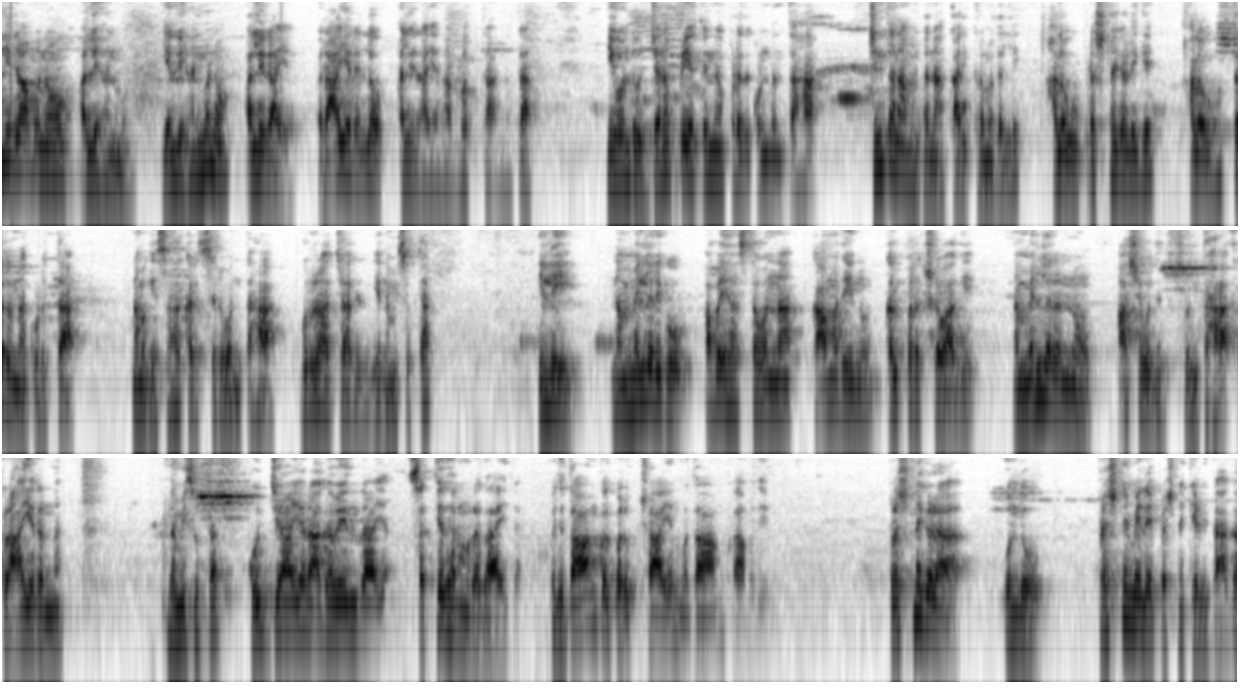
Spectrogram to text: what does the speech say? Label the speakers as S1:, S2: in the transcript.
S1: ಎಲ್ಲಿ ರಾಮನೋ, ಅಲ್ಲಿ ಹನುಮನು. ಎಲ್ಲಿ ಹನುಮನೋ, ಅಲ್ಲಿ ರಾಯ. ರಾಯರೆಲ್ಲೋ, ಅಲ್ಲಿ ರಾಯರ ಭಕ್ತ ಅನ್ನುತ್ತಾ ಈ ಒಂದು ಜನಪ್ರಿಯತೆಯನ್ನು ಪಡೆದುಕೊಂಡಂತಹ ಚಿಂತನಾಮಂಥನ ಕಾರ್ಯಕ್ರಮದಲ್ಲಿ ಹಲವು ಪ್ರಶ್ನೆಗಳಿಗೆ, ಹಲವು ಉತ್ತರನ ಕೊಡುತ್ತಾ ನಮಗೆ ಸಹಕರಿಸಿರುವಂತಹ ಗುರುರಾಚಾರ್ಯರಿಗೆ ನಮಿಸುತ್ತಾ ಇಲ್ಲಿ ನಮ್ಮೆಲ್ಲರಿಗೂ ಅಭಯಹಸ್ತವನ್ನ ಕಾಮಧೇನು ಕಲ್ಪವೃಕ್ಷವಾಗಿ ನಮ್ಮೆಲ್ಲರನ್ನು ಆಶೀರ್ವದಿಸುವಂತಹ ರಾಯರನ್ನ ನಮಿಸುತ್ತಾ ಪೂಜ್ಯಾಯ ರಾಘವೇಂದ್ರಾಯ ಸತ್ಯಧರ್ಮರದಾಯಕ ಭಜತಾಂ ಕಲ್ಪವೃಕ್ಷಾಯ ಮತಾಂ ಕಾಮದೇವ ಪ್ರಶ್ನೆಗಳ ಒಂದು ಪ್ರಶ್ನೆ ಮೇಲೆ ಪ್ರಶ್ನೆ ಕೇಳಿದಾಗ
